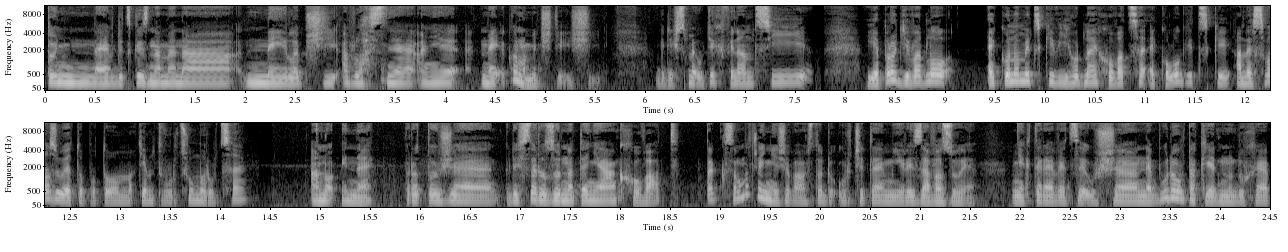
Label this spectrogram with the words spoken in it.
to ne vždycky znamená nejlepší a vlastně ani nejekonomičtější. Když jsme u těch financí, je pro divadlo ekonomicky výhodné chovat se ekologicky a nesvazuje to potom těm tvůrcům ruce? Ano i ne, protože když se rozhodnete nějak chovat, tak samozřejmě, že vás to do určité míry zavazuje. Některé věci už nebudou tak jednoduché.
